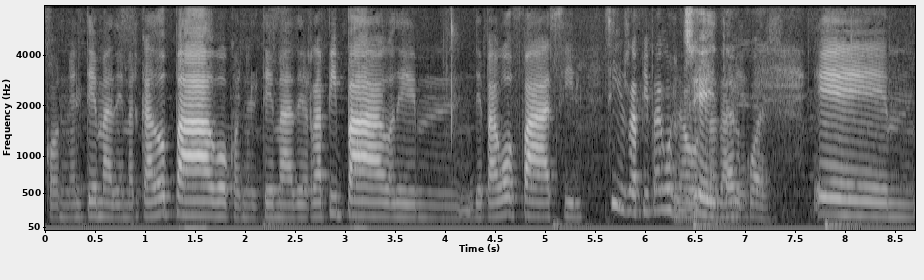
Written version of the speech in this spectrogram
con el tema de mercado pago, con el tema de Rapipago, de, mm, de pago fácil. Sí, Rapipago es la sí, tal cual. Eh,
